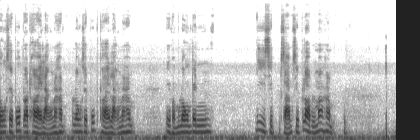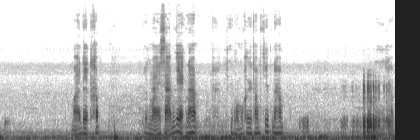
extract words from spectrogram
ลงเสร็จปุ๊บเราถอยหลังนะครับ ลงเสร็จปุ๊บถอยหลังนะครับ นี่ผมลงเป็นยี่สิบสามสิบรอบแล้วมั้งครับ หมายเด็ดครับ เป็นหมายสามแยกนะครับ ที่ผมเคยทำคลิปนะครับ นี่ครับ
